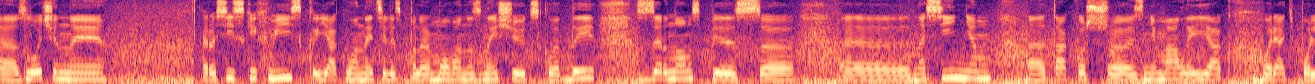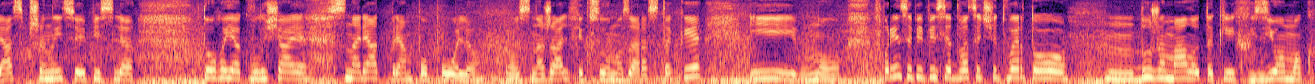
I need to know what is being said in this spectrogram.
е, злочини російських військ, як вони цілеспрямовано знищують склади з зерном, з е, насінням. Е, Також знімали, як горять поля з пшеницею після того, як влучає снаряд прямо по полю. Ось, на жаль, фіксуємо зараз таке. І ну, в принципі, після 24-го дуже мало таких зйомок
